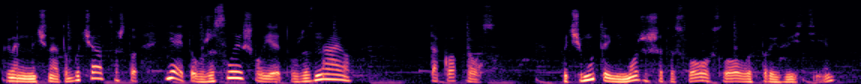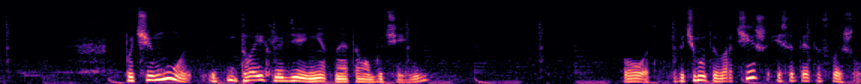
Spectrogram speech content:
когда они начинают обучаться, что я это уже слышал, я это уже знаю. Так вопрос. Почему ты не можешь это слово в слово воспроизвести? Почему твоих людей нет на этом обучении? Вот. И почему ты ворчишь, если ты это слышал?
